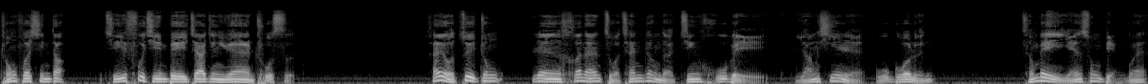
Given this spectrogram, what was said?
崇佛信道。其父亲被嘉靖冤案处死。还有最终任河南左参政的今湖北阳新人吴国伦，曾被严嵩贬官。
